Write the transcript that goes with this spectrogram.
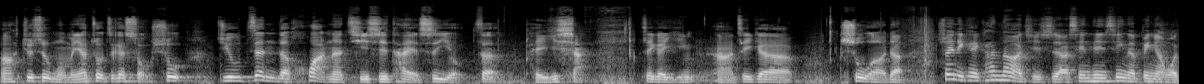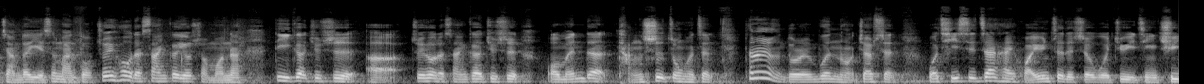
啊，就是我们要做这个手术纠正。的话呢，其实它也是有着赔偿这个银啊这个数额的，所以你可以看到啊，其实啊先天性的病啊，我讲的也是蛮多。最后的三个有什么呢？第一个就是呃，最后的三个就是我们的唐氏综合症。当然有很多人问哦，教授，我其实在还怀孕这的时候，我就已经去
